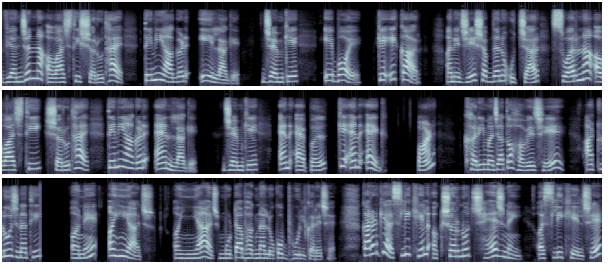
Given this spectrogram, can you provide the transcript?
વ્યંજનના અવાજથી શરૂ થાય, તેની આગળ એ લાગે. જેમ કે, એ બોય કે એ કાર અને જે શબ્દનો ઉચ્ચાર સ્વરના અવાજથી શરૂ થાય, તેની આગળ એન લાગે. જેમ કે, એન એપલ કે એન એગ પણ, ખરી મજા તો હવે છે, આટલું જ નથી. અને અહીંયા જ અહીંયા જ મોટાભાગના લોકો ભૂલ કરે છે. કારણ કે અસલી ખેલ અક્ષરનો છે જ નહીં, અસલી ખેલ છે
